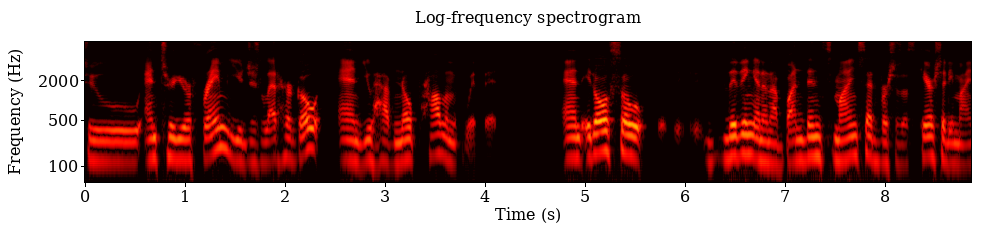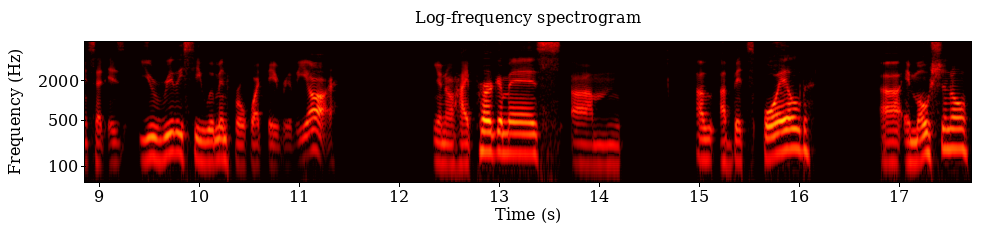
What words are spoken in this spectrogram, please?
to enter your frame you just let her go and you have no problems with it. And it also living in an abundance mindset versus a scarcity mindset is you really see women for what they really are. You know hypergamous um a, a bit spoiled uh emotional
